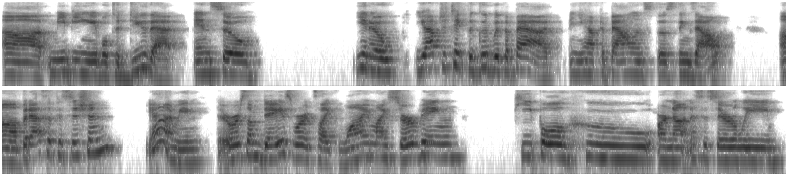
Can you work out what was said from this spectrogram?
uh, me being able to do that. And so, you know, you have to take the good with the bad and you have to balance those things out. Uh, but as a physician, yeah, I mean, there were some days where it's like, why am I serving people who are not necessarily,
